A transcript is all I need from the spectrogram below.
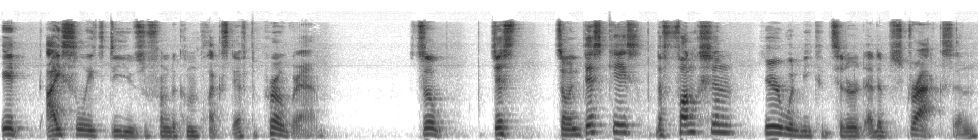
it isolates the user from the complexity of the program. So just so in this case, the function here would be considered an abstraction.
